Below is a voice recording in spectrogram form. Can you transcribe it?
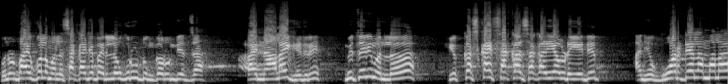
म्हणून बायकोला म्हणलं सकाळच्या पहिले लवकर उठून करून देत जा. काय नालाय घेत रे? मी तरी म्हणलं हे कस काय सकाळ सकाळ एवढे येतात आणि हे गोरट्याला मला?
